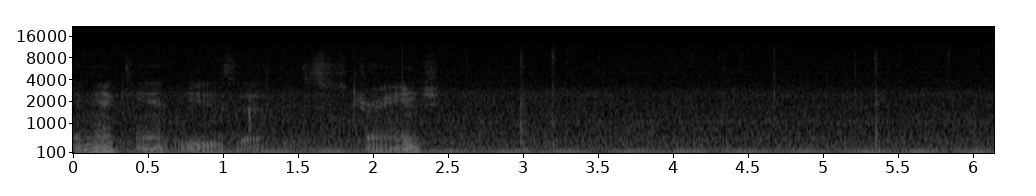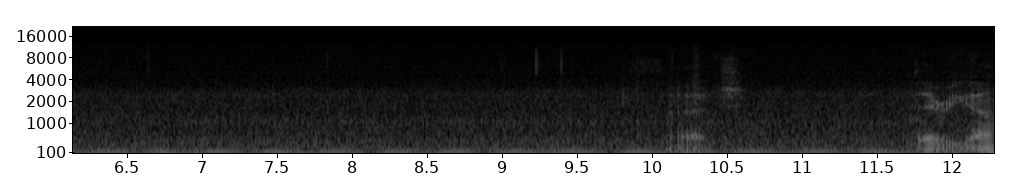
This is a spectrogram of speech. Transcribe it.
Saying I can't use it. Strange. Fetch. There we go.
